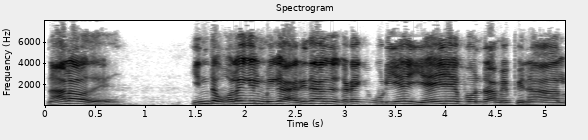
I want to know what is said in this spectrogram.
நாலாவது இந்த உலகில் மிக அரிதாக கிடைக்கக்கூடிய ஏஏ போன்ற அமைப்பினால்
